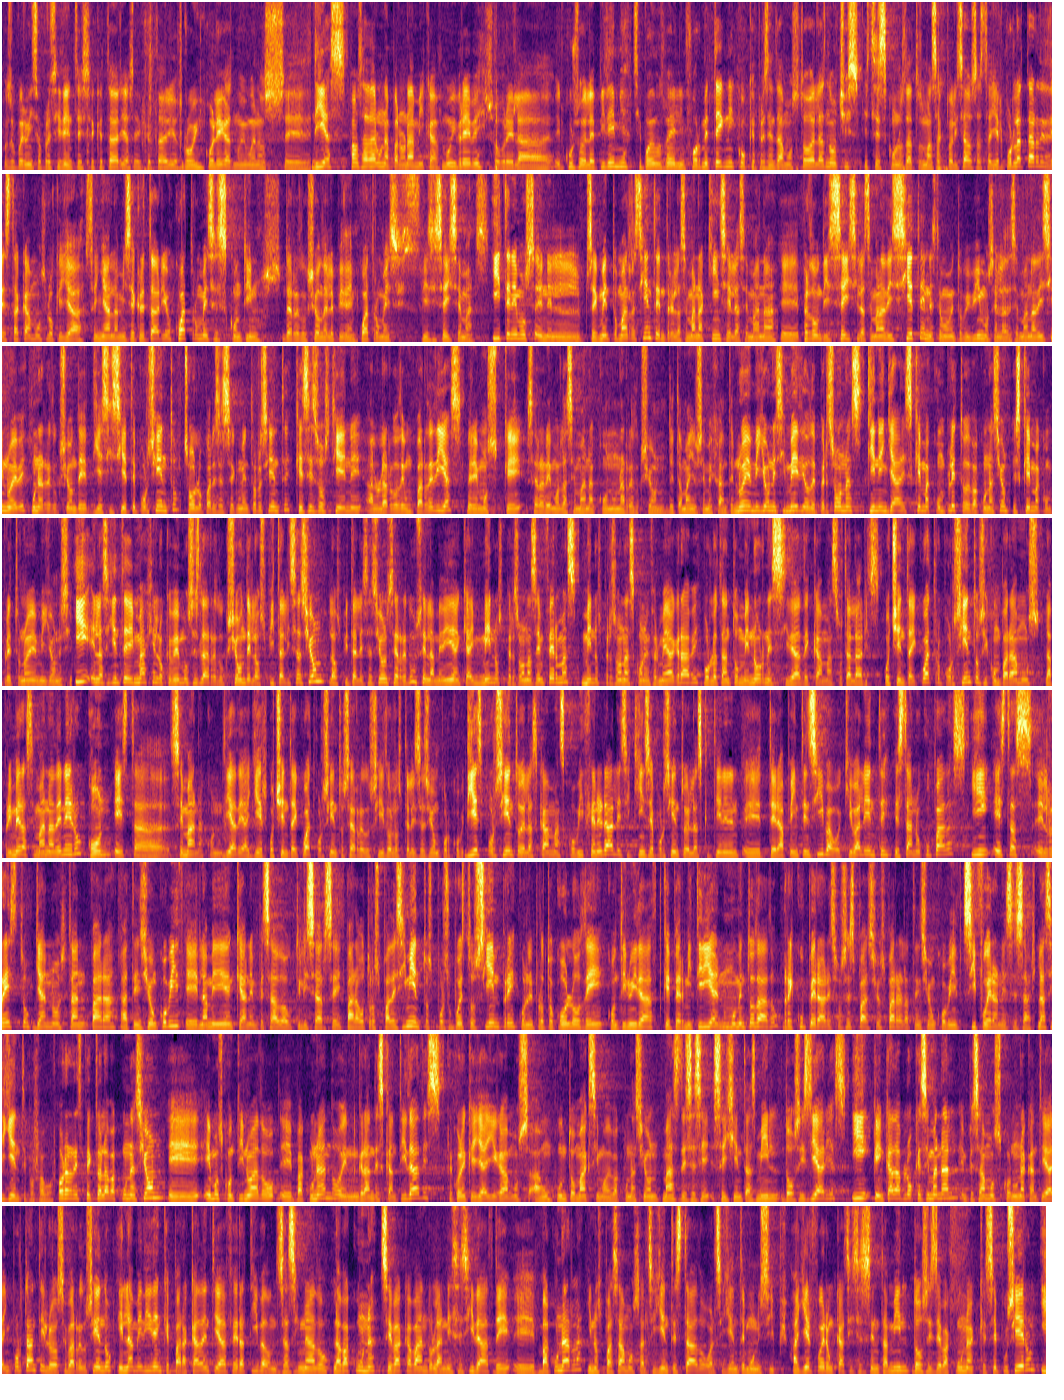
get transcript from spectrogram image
Con su permiso, presidente, secretaria, secretarios, Rui, colegas, muy buenos eh, días. Vamos a dar una panorámica muy breve sobre el curso de la epidemia. Si podemos ver el informe técnico que presentamos todas las noches, este es con los datos más actualizados hasta ayer por la tarde, destacamos lo que ya señala mi secretario, cuatro meses continuos de reducción de la epidemia, cuatro meses, 16 semanas. Y tenemos en el segmento más reciente, entre la semana 15 y la semana, eh, perdón, 16 y la semana 17, en este momento vivimos en la de semana 19, una reducción de 17%, solo para ese segmento reciente, que se sostiene a lo largo de un par de días. Veremos que cerraremos la semana con una reducción de tamaño semejante. 9 millones y medio de personas tienen ya esquema completo de vacunación, esquema completo, 9 millones. Y en la siguiente imagen lo que vemos es la reducción de la hospitalización. La hospitalización se reduce en la medida en que hay menos personas enfermas, menos personas con enfermedad grave, por lo tanto menor necesidad de camas hospitalarias. 84% si comparamos la primera semana de enero con esta semana, con el día de ayer. 84% se ha reducido la hospitalización por COVID. 10% de las camas COVID generales y 15% de las que tienen eh, terapia intensiva o equivalente están ocupadas y estas, el resto ya no están para atención COVID en la medida en que han empezado a utilizarse para otros padecimientos. Por supuesto, siempre con el protocolo de continuidad que permitiría en un momento dado recuperar esos espacios para la atención COVID si fuera necesario. La siguiente, por favor. Ahora, respecto a la vacunación, eh, hemos continuado eh, vacunando en grandes cantidades. Recuerden que ya llegamos a un punto máximo de vacunación, más de 600 mil dosis diarias, y que en cada bloque semanal empezamos con una cantidad importante y luego se va reduciendo en la medida en que para cada entidad federativa donde se ha asignado la vacuna se va acabando la necesidad de eh, vacunarla y nos pasamos al siguiente estado o al siguiente municipio. Ayer fueron casi 60 mil dosis de vacuna que se pusieron y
